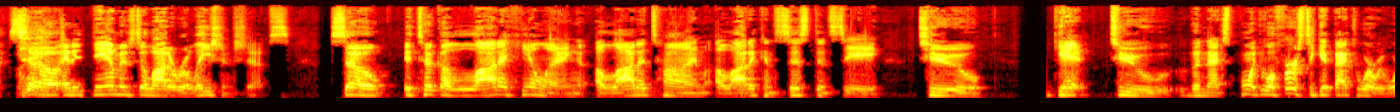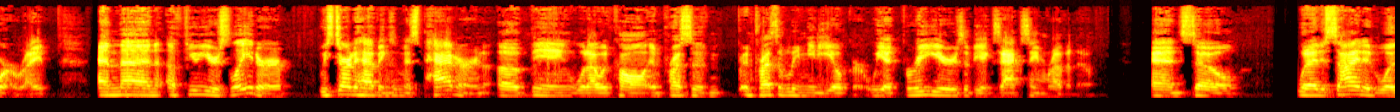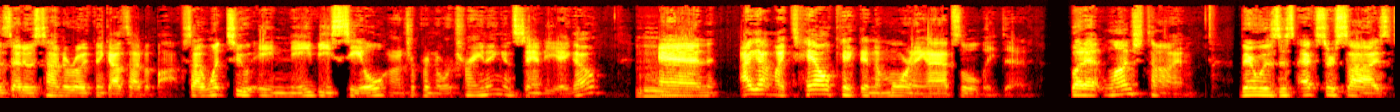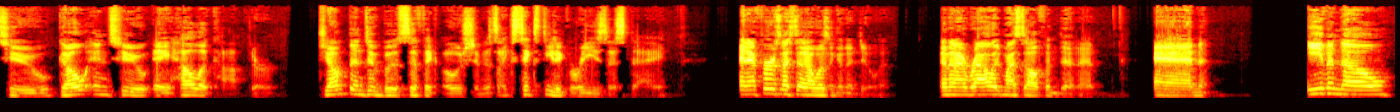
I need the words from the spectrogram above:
So, and it damaged a lot of relationships. So it took a lot of healing, a lot of time, a lot of consistency to get to the next point. Well, first to get back to where we were, right? And then a few years later, we started having this pattern of being what I would call impressive, impressively mediocre. We had three years of the exact same revenue. And so what I decided was that it was time to really think outside the box. So I went to a Navy SEAL entrepreneur training in San Diego mm. and I got my tail kicked in the morning. I absolutely did. But at lunchtime, there was this exercise to go into a helicopter jump into the Pacific Ocean. It's like 60 degrees this day. And at first I said I wasn't going to do it. And then I rallied myself and did it. And even though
